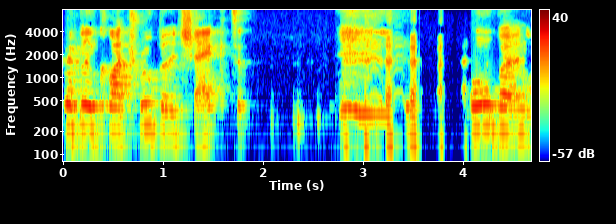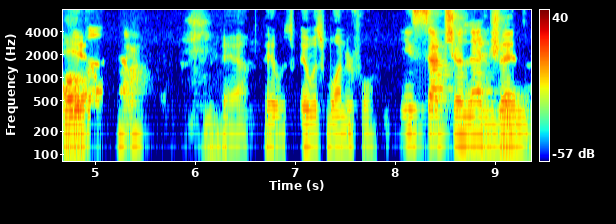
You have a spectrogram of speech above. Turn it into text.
Triple, quadruple checked over and Yeah. over. Yeah. Mm-hmm. Yeah, it was it was wonderful. He's such a legend. then,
